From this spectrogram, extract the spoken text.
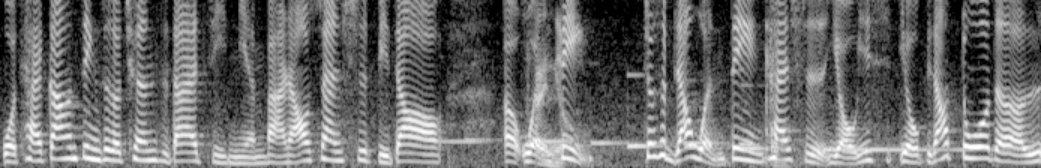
我才刚进这个圈子大概几年吧，然后算是比较呃稳定，就是比较稳定，开始有一些有比较多的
